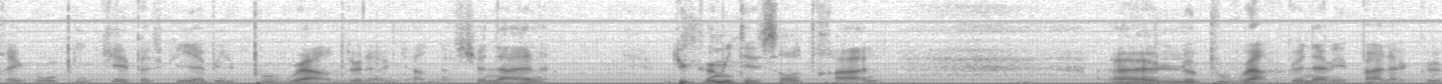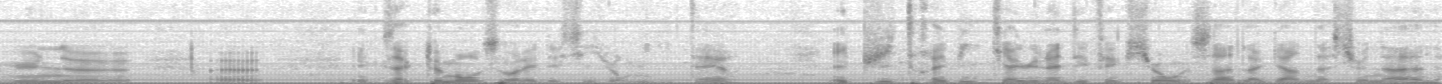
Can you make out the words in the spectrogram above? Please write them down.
très compliqué parce qu'il y avait le pouvoir de la garde nationale, du comité central, euh, le pouvoir que n'avait pas la commune euh, exactement sur les décisions militaires. Et puis très vite, il y a eu la défection au sein de la garde nationale.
